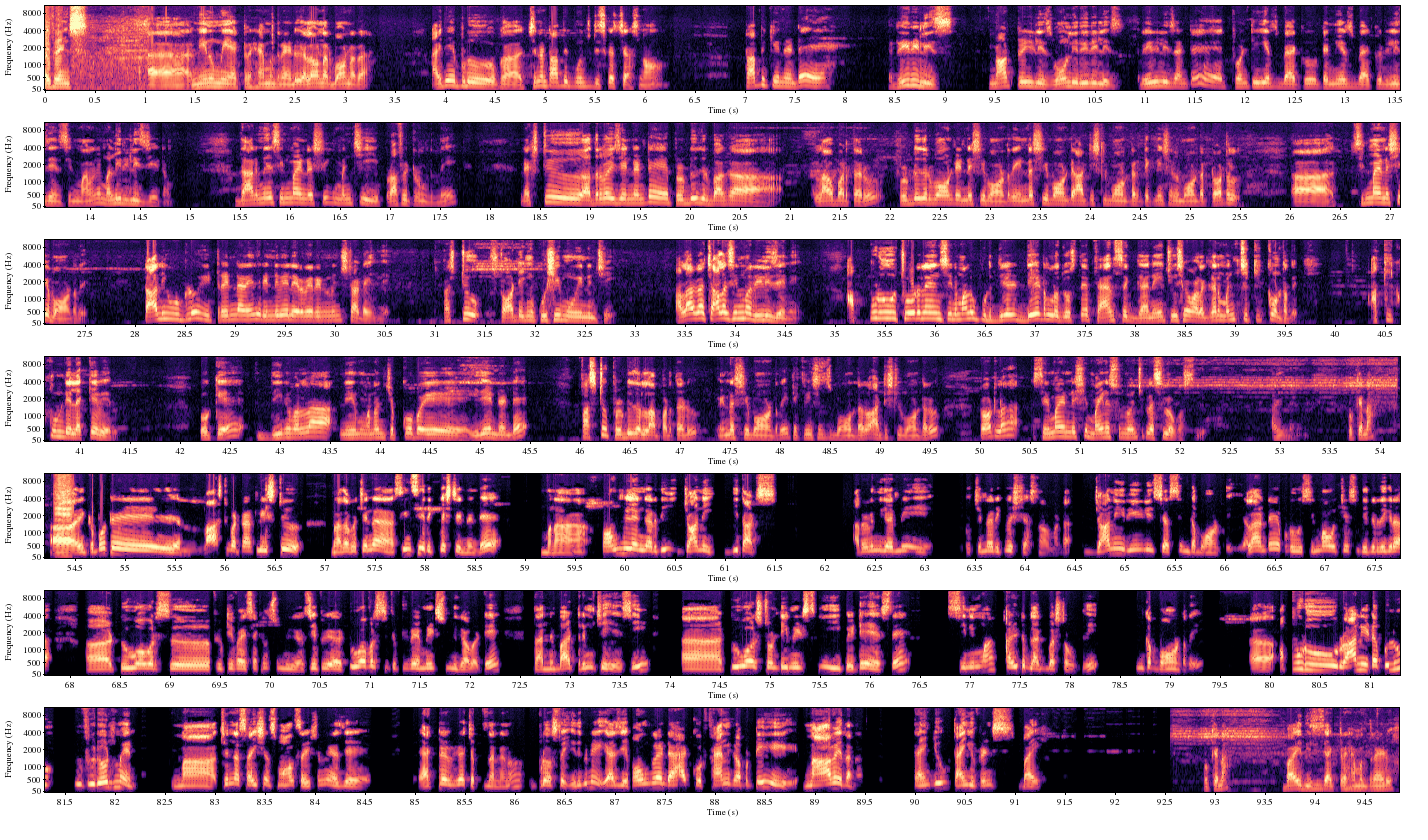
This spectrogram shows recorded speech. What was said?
Hi friends నేను మీ actor Hemanth Naidu. ఎలా ఉన్నారు? బాగున్నారా? అయితే ఇప్పుడు ఒక చిన్న టాపిక్ గురించి డిస్కస్ చేస్తున్నాం. టాపిక్ ఏంటంటే re release not pre release only re release re release అంటే twenty years back ten years back release అయిన సినిమాలని మళ్ళీ రిలీజ్ చేయటం. దాని మీద సినిమా ఇండస్ట్రీకి మంచి ప్రాఫిట్ ఉంటుంది. నెక్స్ట్ అదర్వైజ్ ఏంటంటే ప్రొడ్యూసర్ బాగా లాభపడతారు. ప్రొడ్యూసర్ బాగుంటే ఇండస్ట్రీ బాగుంటుంది. ఇండస్ట్రీ బాగుంటే ఆర్టిస్టులు బాగుంటారు టెక్నీషియన్లు బాగుంటారు టోటల్ సినిమా ఇండస్ట్రీ బాగుంటుంది. టాలీవుడ్లో ఈ ట్రెండ్ అనేది రెండు వేల ఇరవై రెండు నుంచి స్టార్ట్ అయింది. ఫస్ట్ స్టార్టింగ్ ఖుషి మూవీ నుంచి. అలాగా చాలా సినిమా రిలీజ్ అయినాయి. అప్పుడు చూడలేని సినిమాలు ఇప్పుడు థియేటర్లో చూస్తే ఫ్యాన్స్కి కానీ చూసే వాళ్ళకి కానీ మంచి కిక్ ఉంటుంది. ఆ కిక్ ఉండే లెక్కే వేరు. ఓకే దీనివల్ల నేను మనం చెప్పుకోబోయే ఇదేంటంటే ఫస్ట్ ప్రొడ్యూసర్లా పడతాడు. ఇండస్ట్రీ బాగుంటుంది టెక్నీషియన్స్ బాగుంటారు ఆర్టిస్టులు బాగుంటారు. టోటల్గా సినిమా ఇండస్ట్రీ మైనస్ నుంచి ప్లస్లోకి వస్తుంది. అది ఓకేనా? ఇకపోతే లాస్ట్ బట్ నాట్ లీస్ట్ నాదొక చిన్న సిన్సియర్ రిక్వెస్ట్ ఏంటంటే మన పవన్ కళ్యాణ్ గారిది జానీ గీ థాట్స్ అరవింద్ గారిని ఒక చిన్న రిక్వెస్ట్ చేస్తున్నాం అనమాట జానీ రీలీజ్ చేస్తే ఇంకా బాగుంటుంది. ఎలా అంటే ఇప్పుడు సినిమా వచ్చేసి దగ్గర దగ్గర two hours fifty five seconds ఉంది two hours fifty five minutes ఉంది కాబట్టి దాన్ని బాగా ట్రిమ్ చేసేసి టూ అవర్స్ ట్వంటీ మినిట్స్కి పెట్టేస్తే సినిమా కల్ట్ బ్లాక్ బస్ట్ అవుతుంది ఇంకా బాగుంటుంది. ఆ, అప్పుడు రాని డబ్బులు ఇఫ్ యూ డోంట్ మైండ్ నా చిన్న suggestion small suggestion as a యాక్టర్గా చెప్తున్నాను నేను. ఇప్పుడు వస్తాయి ఎందుకంటే as a Pawan Kalyan hard core fan కాబట్టి నా ఆవేదన thank you thank you friends. Bye. ఓకేనా? Bye this is actor Hemanth Naidu.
